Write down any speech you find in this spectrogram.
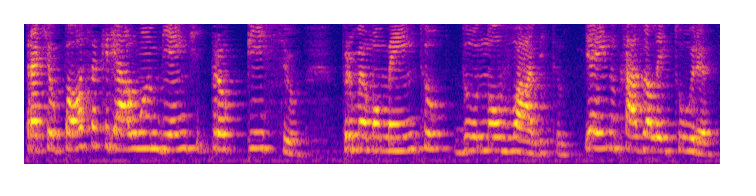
para que eu possa criar um ambiente propício para o meu momento do novo hábito. E aí, no caso, a leitura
